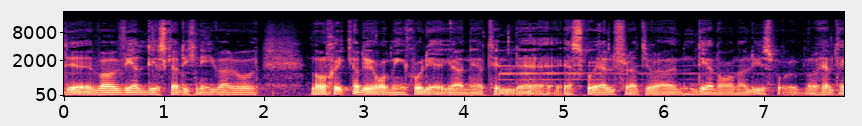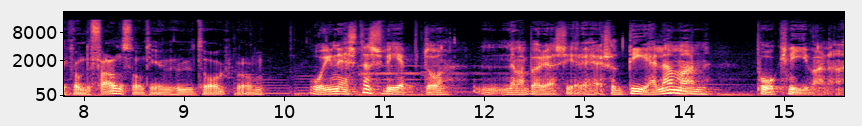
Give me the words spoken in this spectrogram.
det var väldiskade knivar och de skickade jag och min kollega ner till eh, SKL för att göra en DNA-analys på dem. Och helt enkelt om det fanns någonting överhuvudtaget på dem. Och i nästa svep då, när man börjar se det här, så delar man på knivarna.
